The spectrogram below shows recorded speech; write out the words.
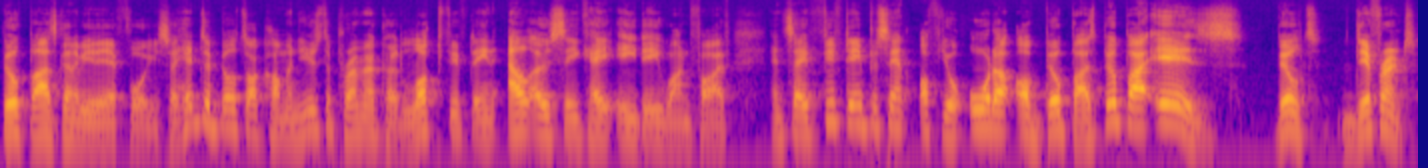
Built Bar is going to be there for you. So head to built.com and use the promo code LOCKED15, L O C K E D 1 5, and save 15% off your order of Built Bars. Built Bar is built different.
